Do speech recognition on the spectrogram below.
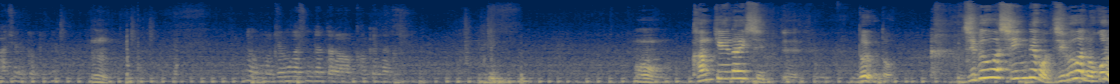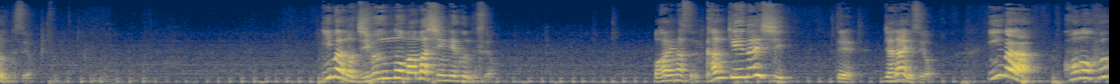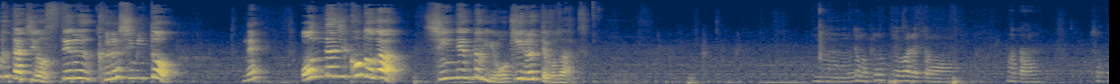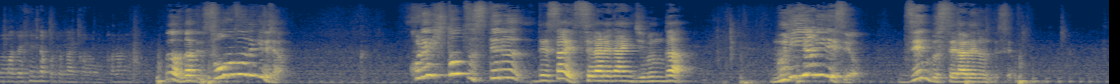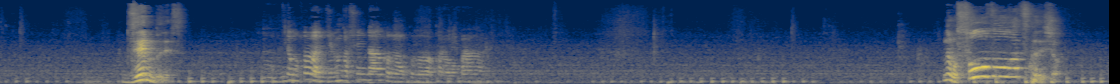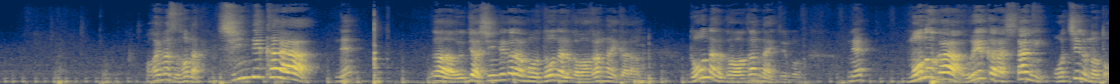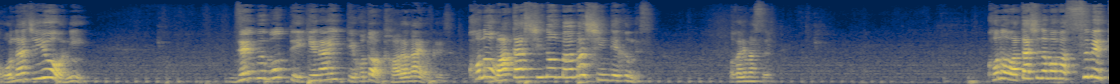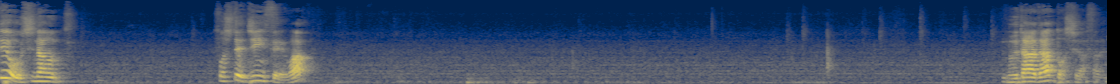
あ死ぬ時ねうん。でももう自分が死んじゃったら関係ないしうん、関係ないしってどういうこと？自分は死んでも自分は残るんですよ。今の自分のまま死んでいくんですよ。わかります？関係ないしってじゃないですよ。今この服たちを捨てる苦しみとね？ことが死んでいく時に起きるってことなんです。うんでもそう言われてもまだそこまで死んだことないからわからない。うんだって想像できるじゃん。これ一つ捨てるでさえ捨てられない自分が無理やりですよ。全部捨てられるんですよ。全部です。うんでもそれは自分が死んだ後のことだからわからないでも想像はつくでしょ。わかります？そんな死んでからね？ああじゃあ死んでからもうどうなるかわかんないからどうなるかわかんないっていうもね物が上から下に落ちるのと同じように全部持っていけないっていうことは変わらないわけです。この私のまま死んでいくんです。わかります？この私のまま全てを失うんです。そして人生は無駄だと知らされる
